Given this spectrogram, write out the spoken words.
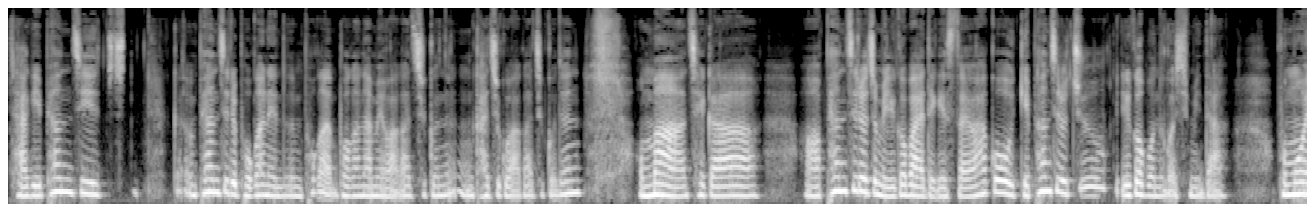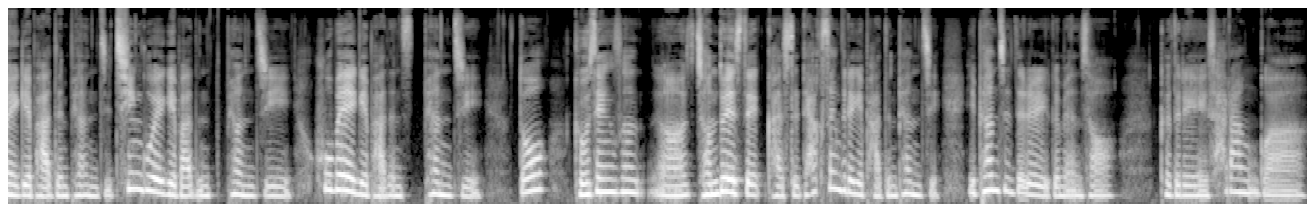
자기 편지 편지를 보관해둔 보관함에 와가지고는 가지고 와가지고는 엄마 제가 어, 편지를 좀 읽어봐야 되겠어요 하고 이렇게 편지를 쭉 읽어보는 것입니다. 부모에게 받은 편지, 친구에게 받은 편지, 후배에게 받은 편지, 또 교생 선 어, 전도에 갔을 때 학생들에게 받은 편지, 이 편지들을 읽으면서 그들의 사랑과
